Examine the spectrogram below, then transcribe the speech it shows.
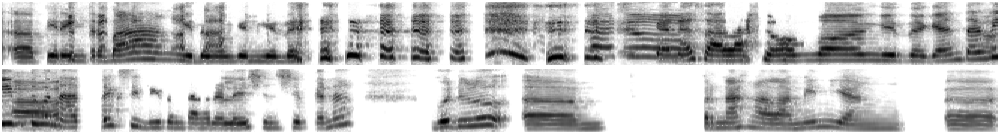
eh, piring terbang gitu mungkin gitu. karena salah ngomong gitu kan. Tapi itu Heeh. menarik sih Bi tentang relationship karena gue dulu em, pernah ngalamin yang eh,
